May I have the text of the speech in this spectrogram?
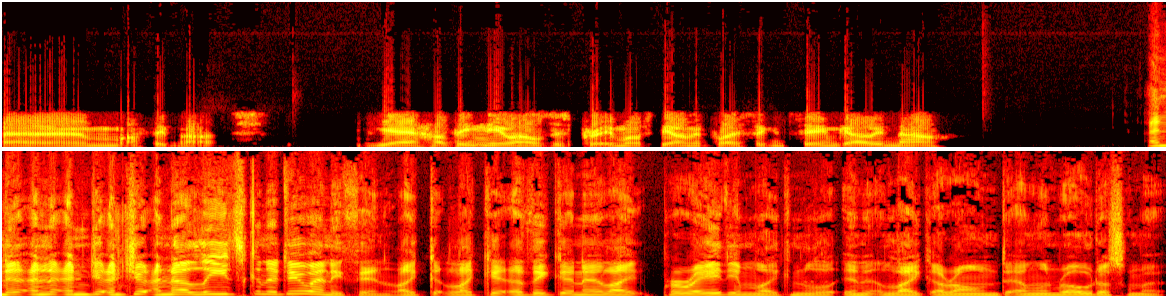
Um, I think that's yeah. I think Newell's is pretty much the only place I can see him going now. And and and and, and are Leeds going to do anything? Like like are they going to like parade him like in, in like around Elland Road or something?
